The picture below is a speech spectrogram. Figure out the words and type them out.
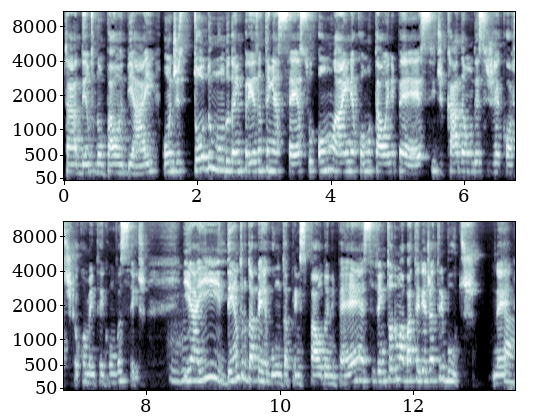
tá dentro do Power BI, onde todo mundo da empresa tem acesso online a como está o NPS de cada um desses recortes que eu comentei com vocês. Uhum. E aí, dentro da pergunta principal do NPS, vem toda uma bateria de atributos, né? Tá.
